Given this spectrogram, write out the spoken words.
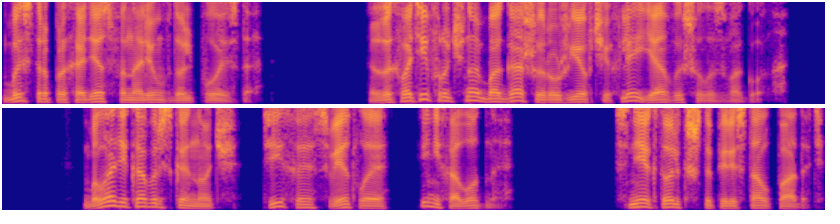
быстро проходя с фонарем вдоль поезда. Захватив ручной багаж и ружье в чехле, я вышел из вагона. Была декабрьская ночь, тихая, светлая и не холодная. Снег только что перестал падать.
